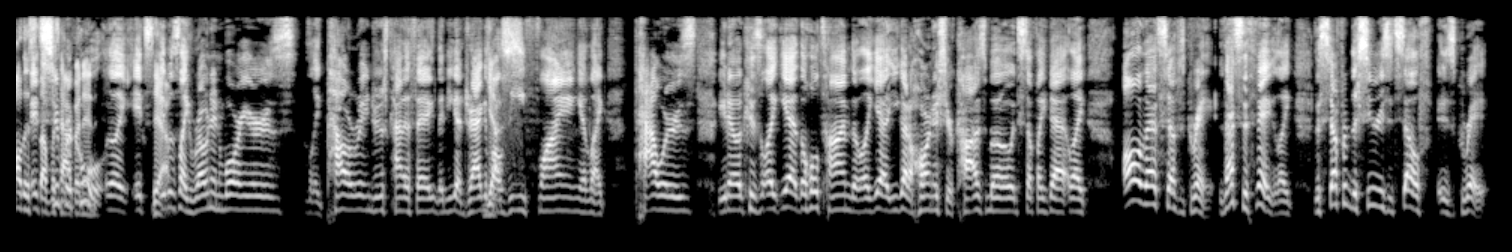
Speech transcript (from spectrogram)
all this it's stuff was super happening. Cool. Like it's Yeah. it was like Ronin Warriors, like Power Rangers kind of thing. Then you got Dragon Ball Z flying and like powers, you know, because like yeah, the whole time they're like yeah, you got to harness your Cosmo and stuff like that. Like all that stuff's great. That's the thing. Like the stuff from the series itself is great.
